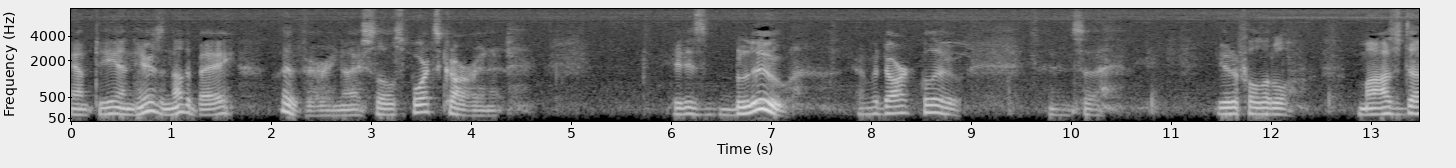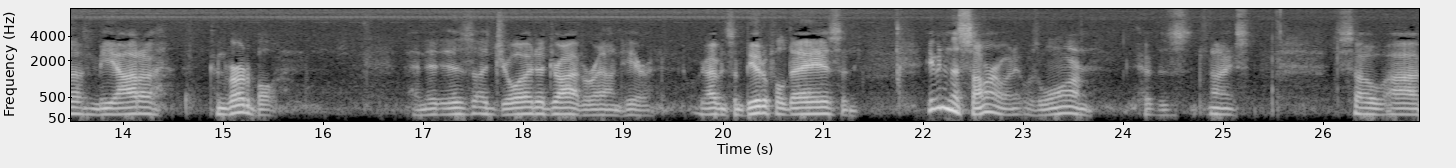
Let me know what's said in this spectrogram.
empty and here's another bay with a very nice little sports car in it. It is blue, kind of a dark blue. It's a beautiful little Mazda Miata convertible and it is a joy to drive around here. We're having some beautiful days, and even in the summer when it was warm, it was nice. So uh,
